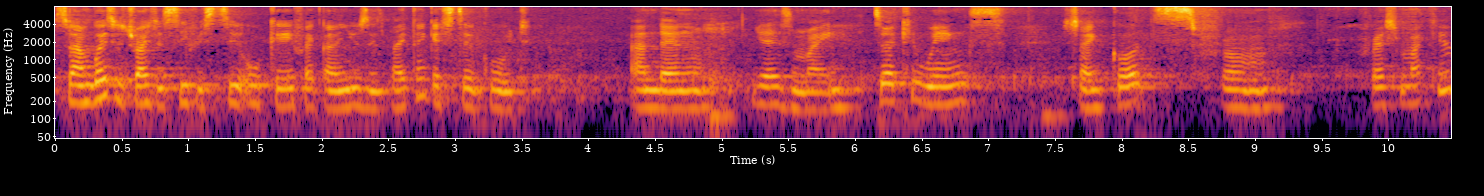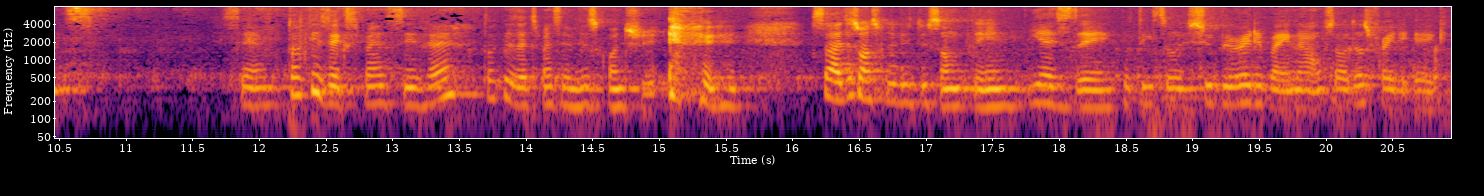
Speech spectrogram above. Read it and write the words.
So I'm going to try to see if it's still okay, if I can use it. But I think it's still good. And then here's my turkey wings, which I got from Fresh Markets. So turkey is expensive, eh? Turkey is expensive in this country. so I just want to really do something. Yes, the potato should be ready by now. So I'll just fry the egg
